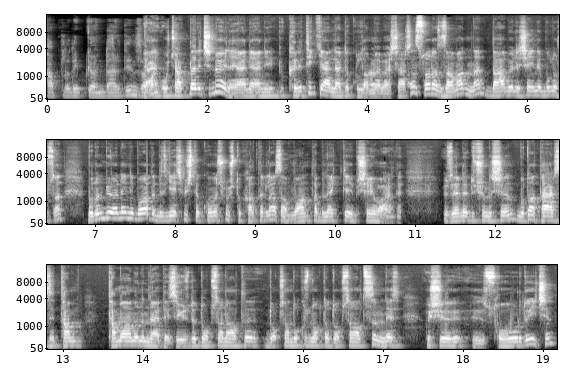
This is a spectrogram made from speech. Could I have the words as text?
kaplayıp gönderdiğin zaman Yani uçaklar için öyle. Yani hani bu kritik yerlerde kullanmaya başlarsın. Sonra zamanla daha böyle şeyini bulursan. Bunun bir örneğini bu arada biz geçmişte konuşmuştuk. Hatırlarsan Vanta Black diye bir şey vardı. Üzerine düşün ışığın bu da tersi. Tam tamamının neredeyse %96 99.96'sı mı ne ışığı e, soğurduğu için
